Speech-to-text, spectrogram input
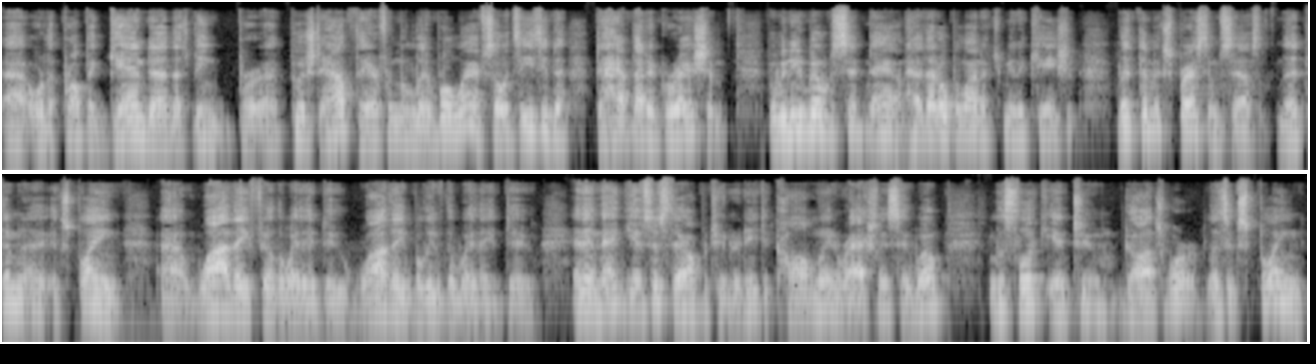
uh, or the propaganda that's being uh, pushed out there from the liberal left. So it's easy to, to have that aggression. But we need to be able to sit down, have that open line of communication. Let them express themselves. Let them uh, explain uh, why they feel the way they do, why they believe the way they do. And then that gives us the opportunity to calmly and rationally say, well, let's look into God's Word. Let's explain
